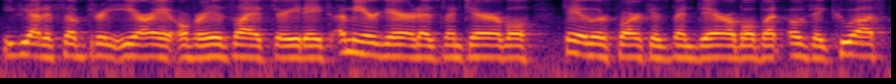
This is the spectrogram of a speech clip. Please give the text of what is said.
he's got a sub 3 ERA over his last 30 days. Amir Garrett has been terrible. Taylor Clarke has been terrible, but Jose Cuas,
